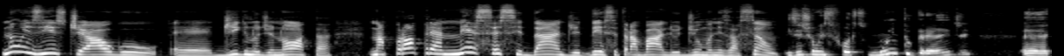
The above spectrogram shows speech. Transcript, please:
Não existe algo é, digno de nota na própria necessidade desse trabalho de humanização? Existe um esforço muito grande é,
